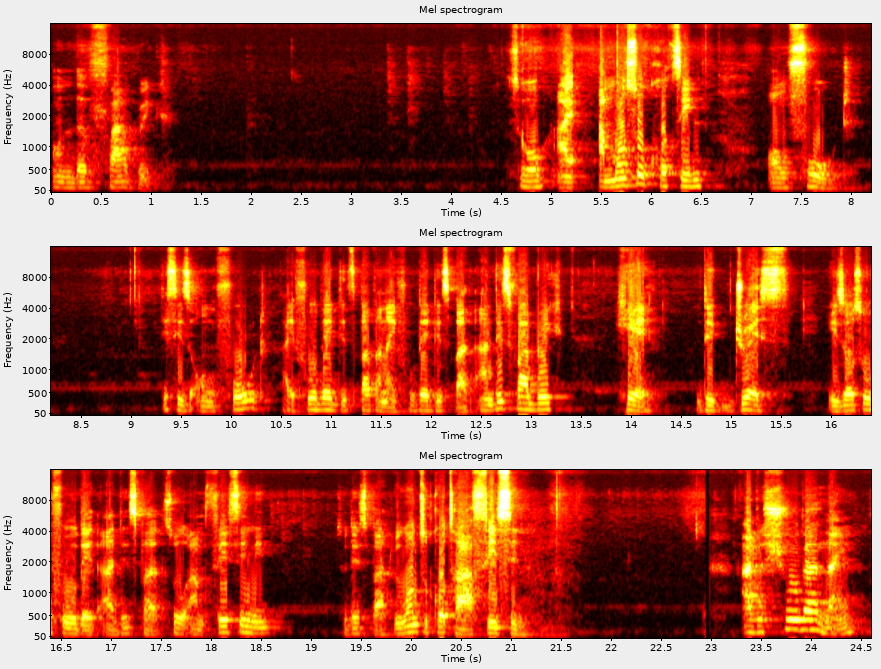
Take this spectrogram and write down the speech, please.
on the fabric. So I am also cutting on fold. This is on fold. I folded this part and I folded this part. And this fabric here the dress is also folded at this part. So I'm facing it to this part. We want to cut our facing at the shoulder line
